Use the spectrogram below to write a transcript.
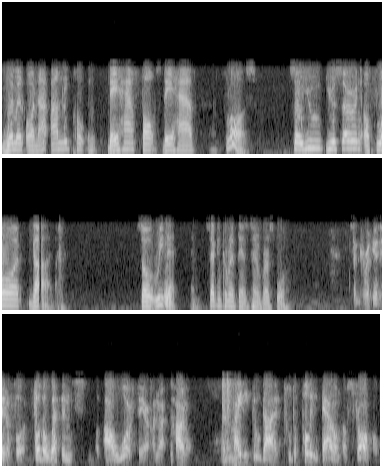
Women are not omnipotent. They have faults. They have flaws. So you you're serving a flawed God. So read hmm. that. Second Corinthians ten verse four. Second Corinthians 10 and 4. For the weapons of our warfare are not carnal, mighty through God to the pulling down of strongholds.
